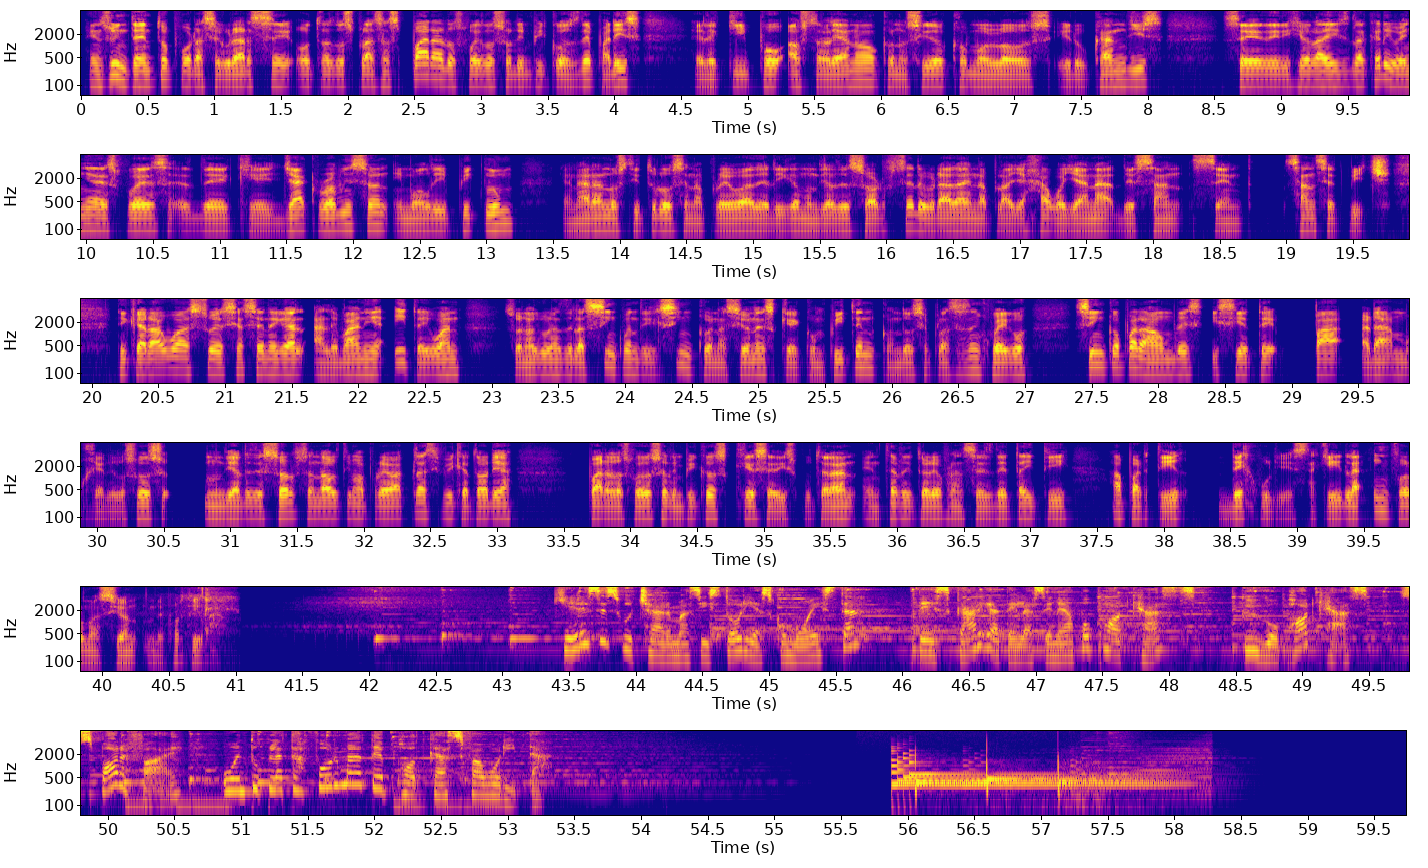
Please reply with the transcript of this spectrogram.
en su intento por asegurarse otras dos plazas para los Juegos Olímpicos de París. El equipo australiano, conocido como los Irukandjis, se dirigió a la isla caribeña después de que Jack Robinson y Molly Picklum ganaran los títulos en la prueba de Liga Mundial de Surf celebrada en la playa hawaiana de Sunset. Sunset Beach. Nicaragua, Suecia, Senegal, Alemania y Taiwán son algunas de las 55 naciones que compiten con 12 plazas en juego, 5 para hombres y 7 para mujeres. Los Juegos Mundiales de Surf son la última prueba clasificatoria para los Juegos Olímpicos que se disputarán en territorio francés de Tahití a partir de julio. Está aquí la información deportiva. ¿Quieres escuchar más historias como esta? Descárgatelas en Apple Podcasts, Google Podcasts, Spotify o en tu plataforma de podcast favorita.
